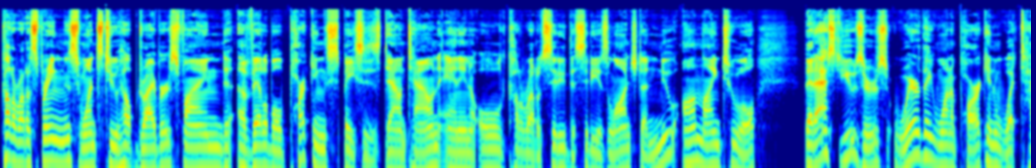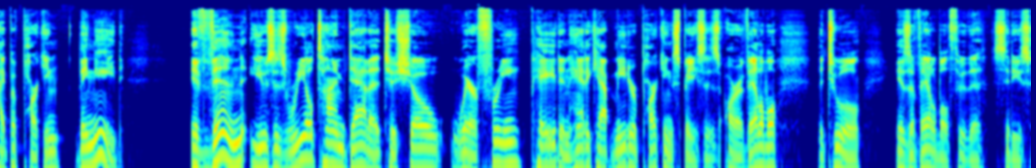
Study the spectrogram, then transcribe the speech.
Colorado Springs wants to help drivers find available parking spaces downtown and in Old Colorado City. The city has launched a new online tool that asks users where they want to park and what type of parking they need. It then uses real time data to show where free, paid, and handicap meter parking spaces are available. The tool is available through the city's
